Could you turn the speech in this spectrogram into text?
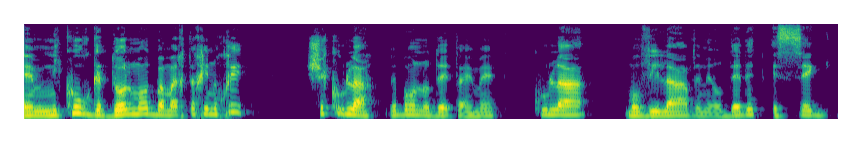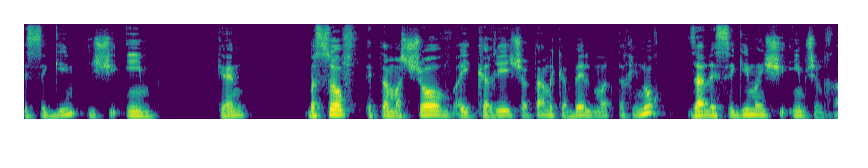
ניכור גדול מאוד במערכת החינוכית, שכולה, ובואו נודה את האמת, כולה מובילה ומעודדת הישג, הישגים אישיים, כן? בסוף, את המשוב העיקרי שאתה מקבל במערכת החינוך, זה על הישגים האישיים שלך,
